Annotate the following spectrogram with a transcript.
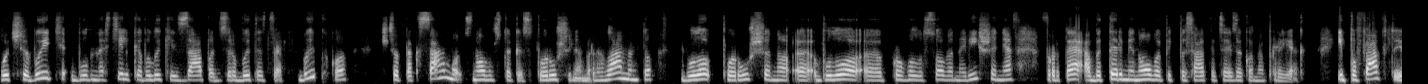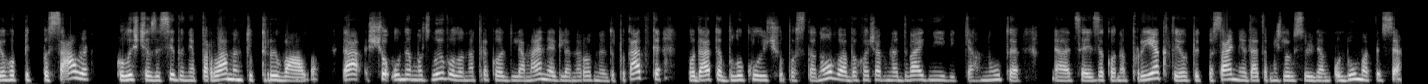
вочевидь, був настільки великий запит зробити це швидко, що так само знову ж таки з порушенням регламенту було порушено, е, було е, проголосоване рішення про те, аби терміново підписати цей законопроєкт. І по факту його підписали, коли ще засідання парламенту тривало. Та що унеможливило, наприклад, для мене, як для народної депутатки, подати блокуючу постанову, аби хоча б на два дні відтягнути е, цей законопроєкт, його підписання, дати можливість людям подуматися.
